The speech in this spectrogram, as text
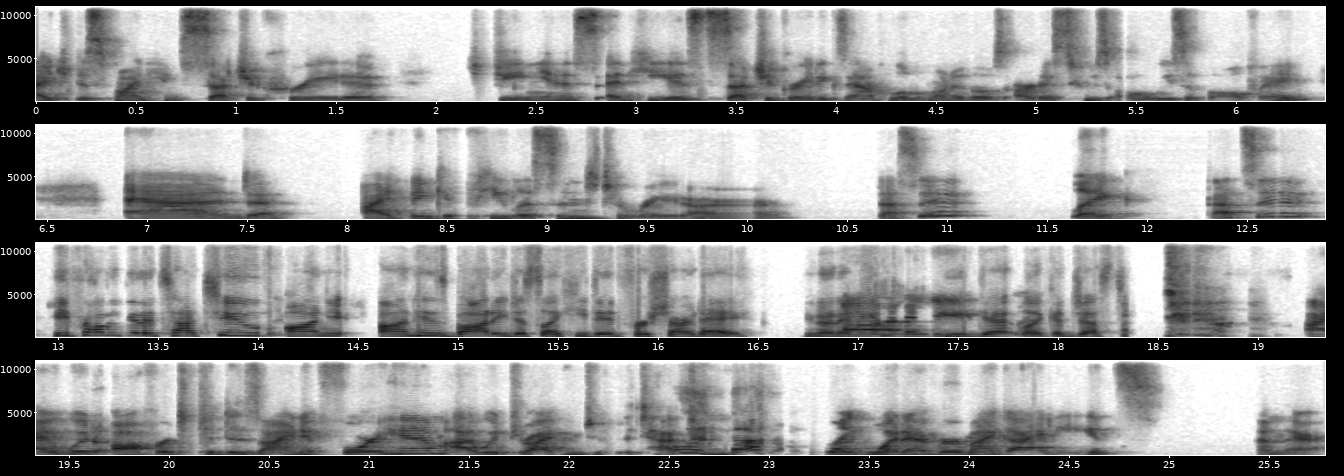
I just find him such a creative genius. And he is such a great example of one of those artists who's always evolving. And I think if he listened to Radar, that's it. Like, that's it. He'd probably get a tattoo on on his body just like he did for Sade. You know what I mean? I, He'd get like a just. I would offer to design it for him. I would drive him to the tattoo, like whatever my guy needs. I'm there.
